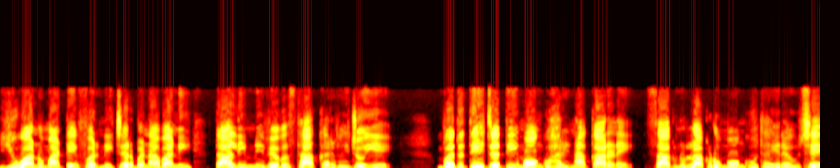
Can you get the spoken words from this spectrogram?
યુવાનો માટે ફર્નિચર બનાવવાની તાલીમની વ્યવસ્થા કરવી જોઈએ. વધતી જતી મોંઘવારીના કારણે સાગનું લાકડું મોંઘું થઈ રહ્યું છે,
